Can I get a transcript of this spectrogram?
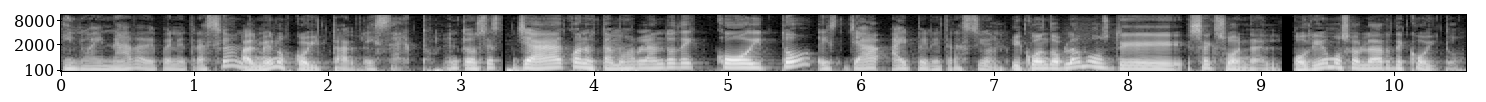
Y no hay nada de penetración. Al menos coital. Exacto. Entonces ya cuando estamos hablando de coito, es, ya hay penetración. Y cuando hablamos de sexo anal, podríamos hablar de coito?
